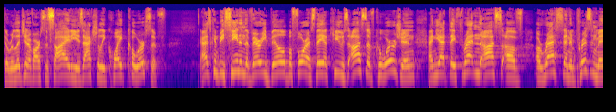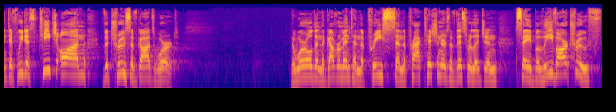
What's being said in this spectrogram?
The religion of our society is actually quite coercive. As can be seen in the very bill before us, they accuse us of coercion, and yet they threaten us of arrest and imprisonment if we just teach on the truth of God's word. The world and the government and the priests and the practitioners of this religion say, believe our truth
